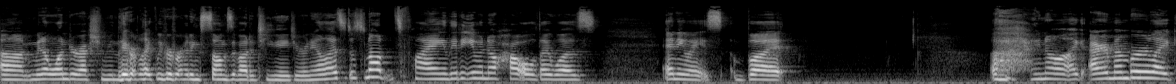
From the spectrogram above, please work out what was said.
um, you know, One Direction, they were like, we were writing songs about a teenager, and you know, it's just not, it's fine. They didn't even know how old I was. Anyways, but, uh, you know, like, I remember, like,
